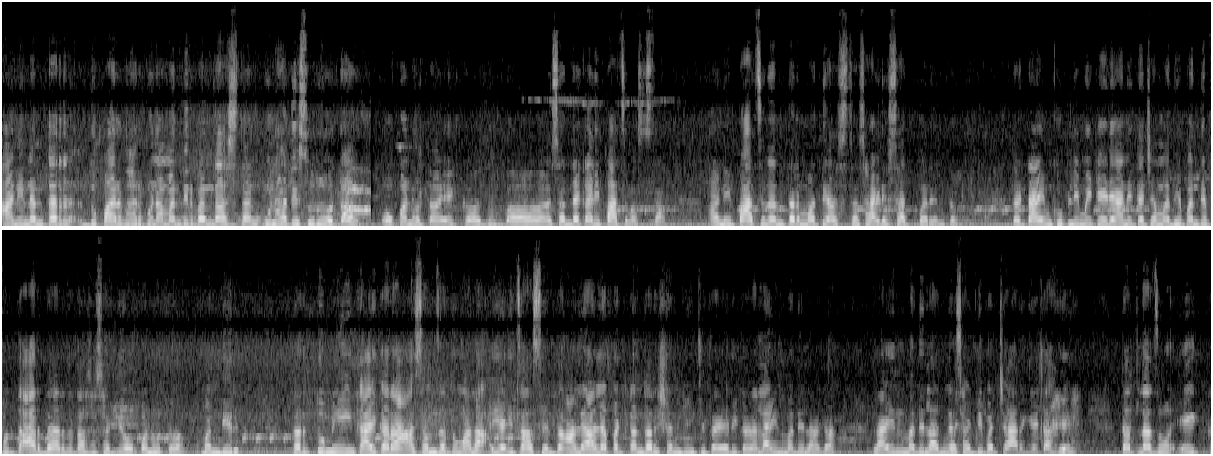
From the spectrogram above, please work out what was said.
आणि नंतर दुपारभर पुन्हा मंदिर बंद असतं पुन्हा ते सुरू होतं. ओपन होतं एक दुप संध्याकाळी पाच वाजता. आणि पाच नंतर मग ते असतं साडेसातपर्यंत. तर टाईम खूप लिमिटेड आहे आणि त्याच्यामध्ये पण ते फक्त अर्धा अर्धा तासासाठी ओपन होतं मंदिर. तर तुम्ही काय करा समजा तुम्हाला यायचं असेल तर आल्या आल्या पटकन दर्शन घ्यायची तयारी करा. लाईनमध्ये लागा. लाईनमध्ये लागण्यासाठी पण चार गेट आहे. त्यातला जो एक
